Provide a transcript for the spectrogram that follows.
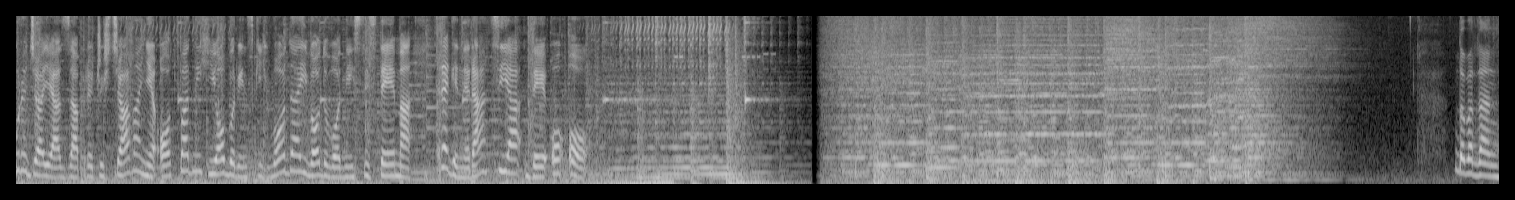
uređaja za prečišćavanje otpadnih i oborinskih voda i vodovodnih sistema. Regeneracija DOO. Dobar dan,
